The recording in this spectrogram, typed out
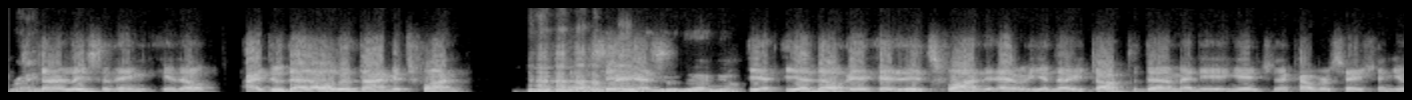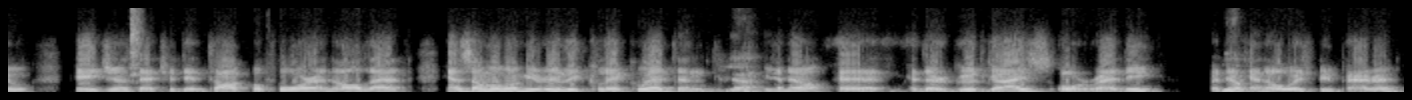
right. start listening. You know, I do that all the time. It's fun. Thank you, Daniel. Yeah, yeah, no, it, it, it's fun. You know, you talk to them and you engage in a conversation. You agents that you didn't talk before and all that, and some of them you really click with, and yeah. you know, uh, they're good guys already, but yep. they can always be better.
